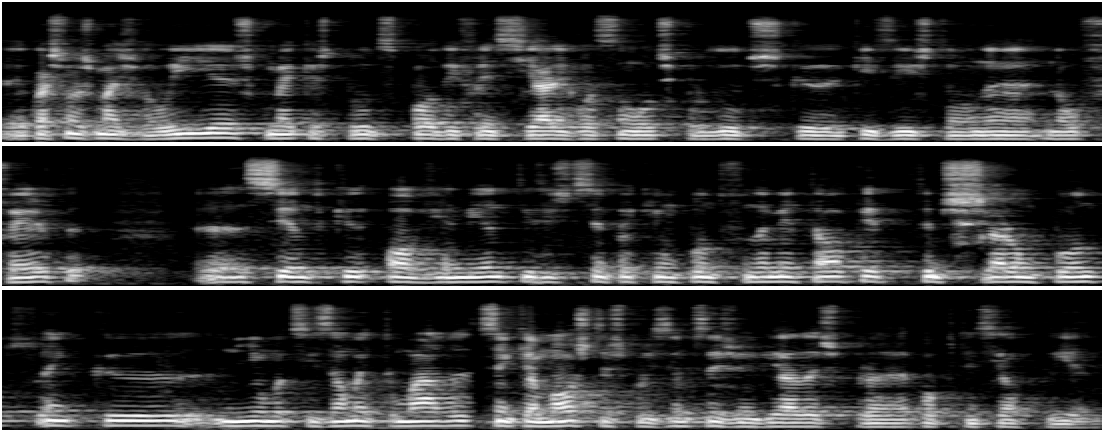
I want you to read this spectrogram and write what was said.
eh, quais são as mais-valias, como é que este produto se pode diferenciar em relação a outros produtos que, que existam na, na, oferta, eh, sendo que, obviamente, existe sempre aqui um ponto fundamental que é que temos que chegar a um ponto em que nenhuma decisão é tomada sem que amostras, por exemplo, sejam enviadas para, para o potencial cliente.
